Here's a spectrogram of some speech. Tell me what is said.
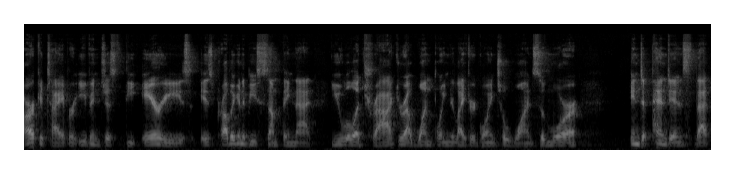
archetype, or even just the Aries, is probably going to be something that you will attract, or at one point in your life, you're going to want. So, more independence, that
